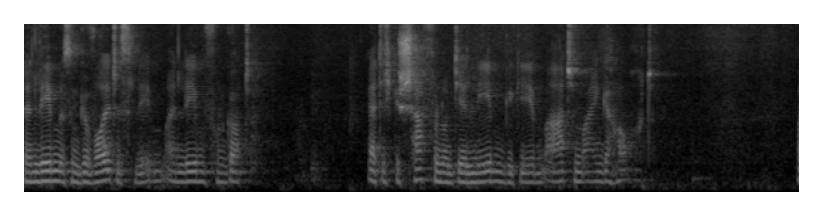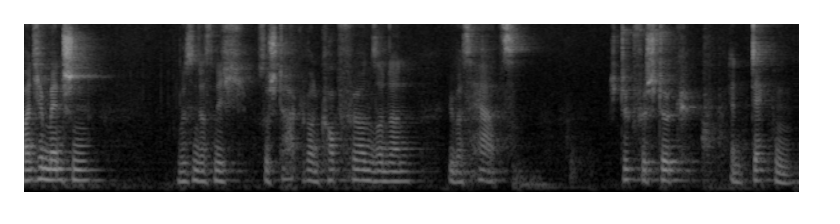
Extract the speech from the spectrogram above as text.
Dein Leben ist ein gewolltes Leben, ein Leben von Gott. Er hat dich geschaffen und dir Leben gegeben, Atem eingehaucht. Manche Menschen müssen das nicht so stark über den Kopf hören, sondern übers Herz. Stück für Stück entdecken,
